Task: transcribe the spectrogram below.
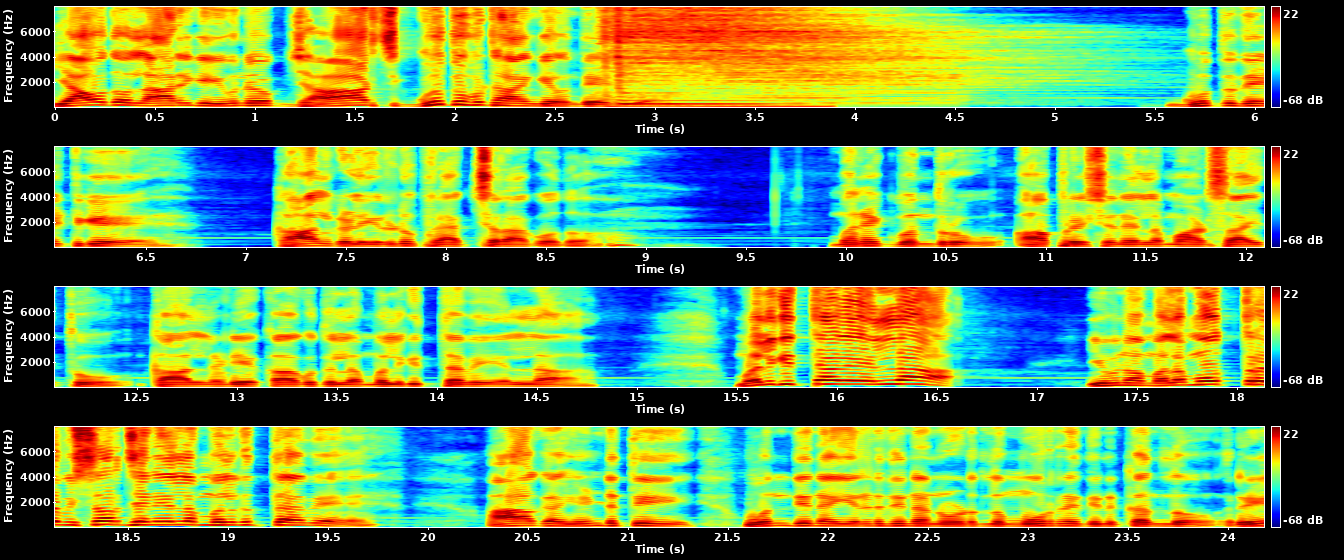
ಯಾವುದೋ ಲಾರಿಗೆ ಇವನು ಜಾಡ್ಸಿ ಗುದ್ದು ಬಿಟ್ಟ ಹಂಗೆ ಒಂದು ಏಟಿಗೆ. ಗುದ್ದದೇಟಿಗೆ ಕಾಲ್ಗಳು ಎರಡು ಫ್ರ್ಯಾಕ್ಚರ್ ಆಗೋದು. ಮನೆಗೆ ಬಂದರು ಆಪ್ರೇಷನ್ ಎಲ್ಲ ಮಾಡಿಸಾಯಿತು, ಕಾಲು ನಡೆಯೋಕ್ಕಾಗೋದಿಲ್ಲ, ಮಲಗಿತ್ತವೆ ಎಲ್ಲ. ಮಲಗಿತ್ತವೆ ಎಲ್ಲ. ಇವನ ಮಲಮೂತ್ರ ವಿಸರ್ಜನೆ ಎಲ್ಲ ಮಲಗುತ್ತವೆ. ಆಗ ಹೆಂಡತಿ ಒಂದಿನ, ಎರಡು ದಿನ ನೋಡಿದ್ಲು, ಮೂರನೇ ದಿನಕ್ಕಂದ್ಲು ರೀ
